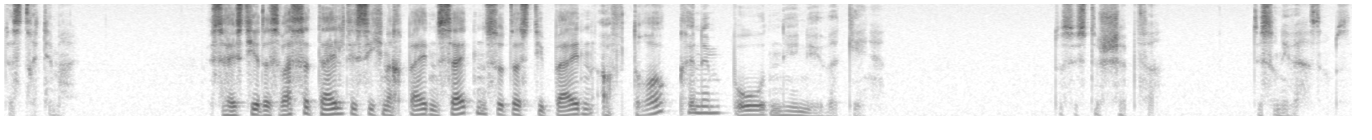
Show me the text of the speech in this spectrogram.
Das dritte Mal. Es heißt hier, das Wasser teilte sich nach beiden Seiten, sodass die beiden auf trockenem Boden hinübergingen. Das ist der Schöpfer des Universums.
